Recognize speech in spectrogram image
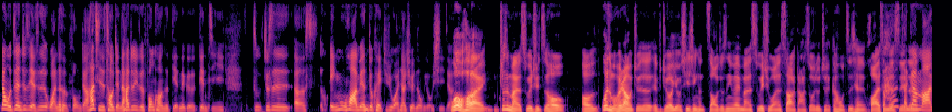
但我之前就是也是玩的很疯，这样，它其实超简单，它就一直疯狂的点那个点击，就就是呃，荧幕画面就可以继续玩下去的那种游戏，这样。不过我后来就是买了 Switch 之后，哦，为什么会让我觉得 FGO 游戏性很糟？就是因为买了 Switch 玩了萨尔达之后，就觉得，刚好我之前花在上面的时间在干嘛？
